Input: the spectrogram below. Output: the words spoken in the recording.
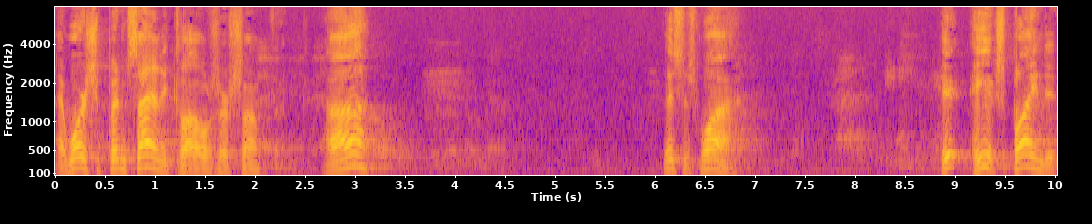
and worshiping Santa Claus or something. Huh? This is why. He, explained it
